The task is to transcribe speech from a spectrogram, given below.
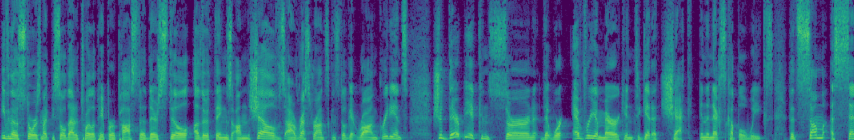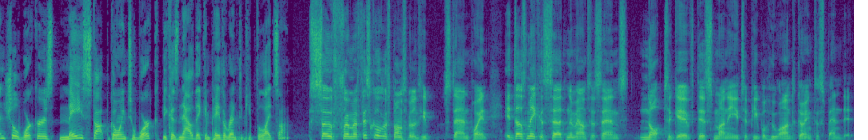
even though stores might be sold out of toilet paper or pasta, there's still other things on the shelves. Uh, restaurants can still get raw ingredients. Should there be a concern that were every American to get a check in the next couple of weeks, that some essential workers may stop going to work because now they can pay the rent and keep the lights on? So, from a fiscal responsibility standpoint, it does make a certain amount of sense not to give this money to people who aren't going to spend it.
